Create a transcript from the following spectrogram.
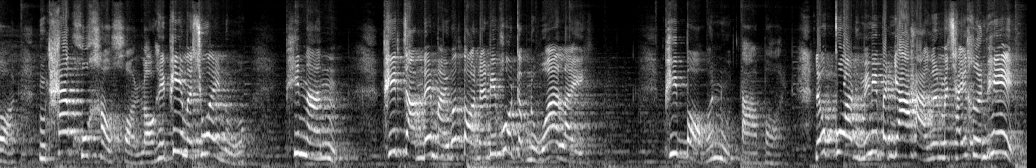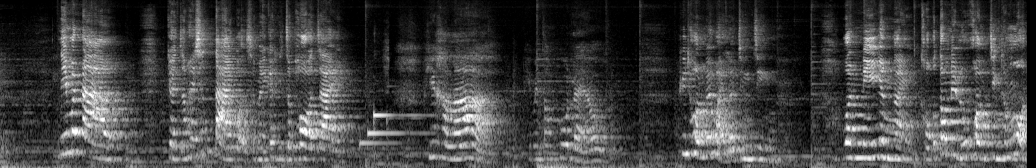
บอด หนูแทบคุกเข่าขอร้องให้พี่มาช่วยหนู พี่นัน พี่จำได้ไหมว่าตอนนั้นพี่พูดกับหนูว่าอะไร พี่บอกว่าหนูตาบอด แล้วกลัวหนูไม่มีปัญญาหาเงินมาใช้คืนพี่ นี่มะนาว แกจะให้ฉันตายก่อนใช่ไหมแกถึงจะพอใจ พี่คาร่า พี่ไม่ต้องพูดแล้ว พี่ทนไม่ไหวแล้วจริง ๆ วันนี้ยังไงเขาก็ต้องได้รู้ความจริงทั้งหมด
